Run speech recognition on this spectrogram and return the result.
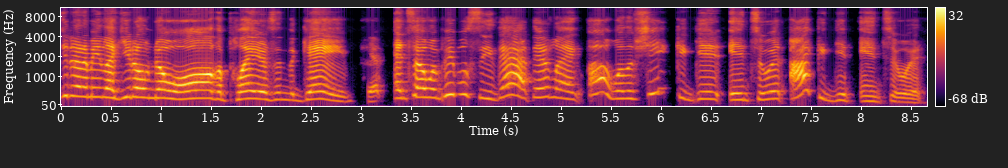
you know what I mean? Like you don't know all the players in the game. Yep. And so when people see that, they're like, oh, well, if she could get into it, I could get into it.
